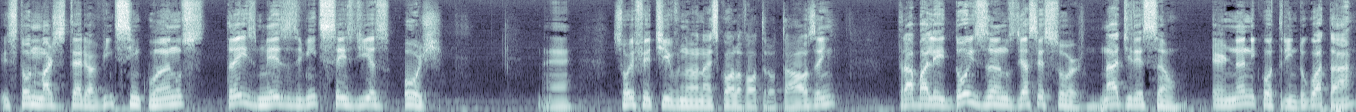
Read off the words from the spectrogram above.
estou no magistério há 25 anos, 3 meses e 26 dias hoje. Né? Sou efetivo na, na escola Walter Othausen, trabalhei dois anos de assessor na direção Hernani Cotrim do Guatá,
